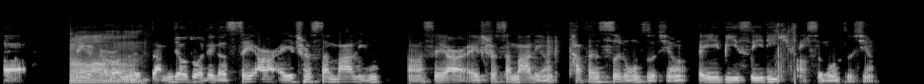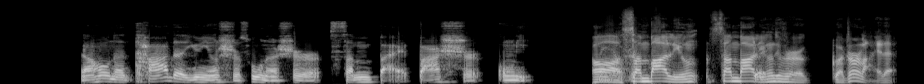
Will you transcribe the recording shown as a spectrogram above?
啊，那个时候呢咱们叫做这个 C 二 H 三八零。啊，C 二 H 三八零，它分四种子型，A、B、C、D 啊，四种子型。然后呢，它的运营时速呢是三百八十公里。哦，三八零，三八零就是搁这儿来的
